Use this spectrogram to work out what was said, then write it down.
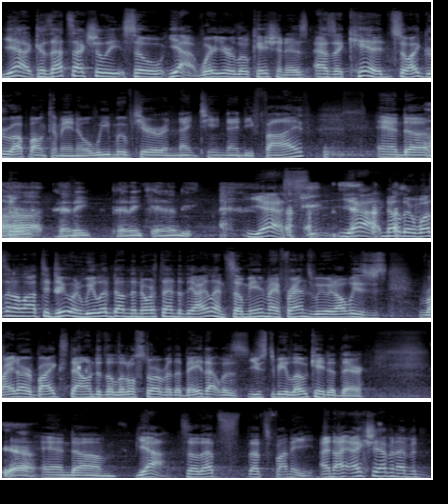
Yeah, because that's actually so. Yeah, where your location is. As a kid, so I grew up on Camano. We moved here in 1995, and uh, there, Ah, penny penny candy. yes, yeah, no, there wasn't a lot to do, and we lived on the north end of the island. So me and my friends, we would always just ride our bikes down to the little store by the bay that was used to be located there. Yeah, and um, yeah, so that's that's funny. And I actually haven't haven't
